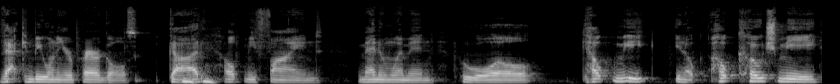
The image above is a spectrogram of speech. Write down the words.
That can be one of your prayer goals. God, mm-hmm. help me find men and women who will help me you know help coach me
